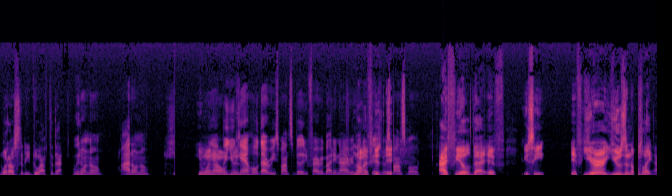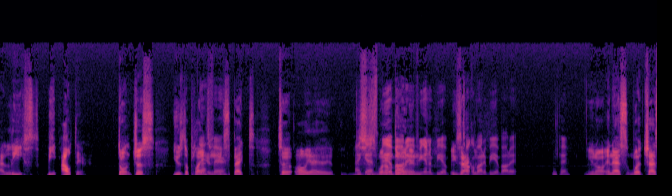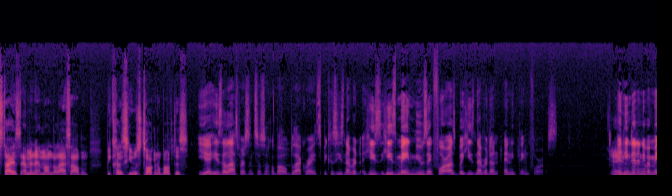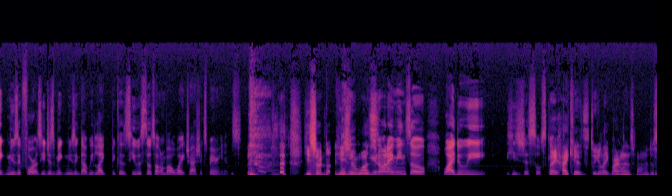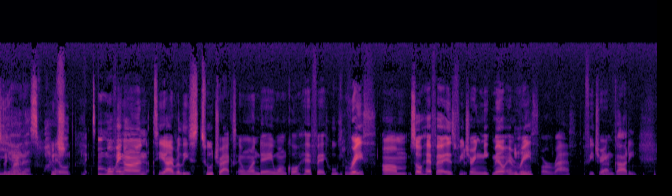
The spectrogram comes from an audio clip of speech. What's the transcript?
what else did he do after that? We don't know. I don't know. He went yeah, out. but you can't hold that responsibility for everybody. Not everybody you- feels it- responsible. I feel that if you see, if you're using the play, at least be out there. Don't just use the play That's and fair. expect to. Oh yeah, this is what be I'm about doing, it. and if you're gonna be a, talk exactly, about it, be about it. Okay. you know, and that's what chastised Eminem on the last album because he was talking about this. Yeah, he's the last person to talk about black rights because he's never he's he's made music for us, but he's never done anything for us. And, And he didn't even make music for us. He just make music that we liked because he was still talking about white trash experience. he sure do- he sure was. you know what I mean? So why do we? He's just so scared. like, hi kids, do you like violence? Want me to stick yeah, in? that's It's- wild. Moving on, T.I. released two tracks in one day. One called Jefe, who Wraith. Um, so Jefe is featuring Meek Mill and Mhm. Wraith or Wrath featuring Gotti.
